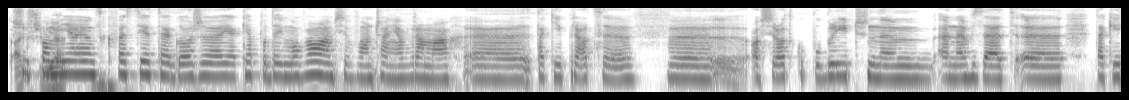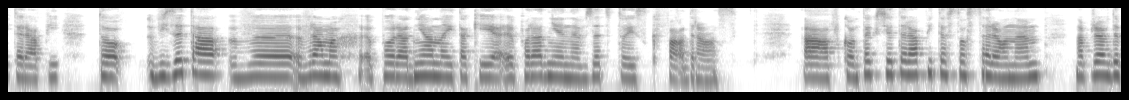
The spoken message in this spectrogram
Tak? Przypominając ja... kwestię tego, że jak ja podejmowałam się włączania w ramach e, takiej pracy w ośrodku publicznym NFZ, e, takiej terapii, to wizyta w, w ramach poradnianej, takiej poradni NFZ to jest kwadrans. A w kontekście terapii testosteronem naprawdę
